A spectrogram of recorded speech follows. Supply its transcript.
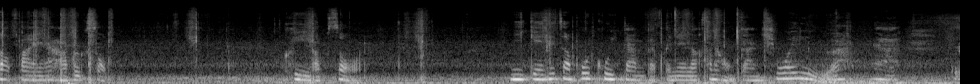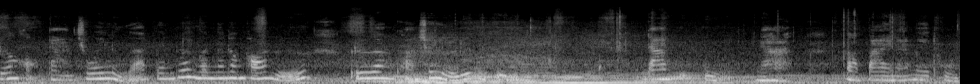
ต่อไปนะคะพฤกษบ Queen of Swords มีเกณฑ์ที่จะพูดคุยกันแต่เป็นในลักษณะของการช่วยเหลือนะคะ เรื่องของการช่วยเหลือเป็นเรื่องเงินเงินทองทองหรือเรื่องความช่วยเหลือเรื่องอื่นๆ ด้านอื่นๆนะคะต่อไปนะเมถุน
